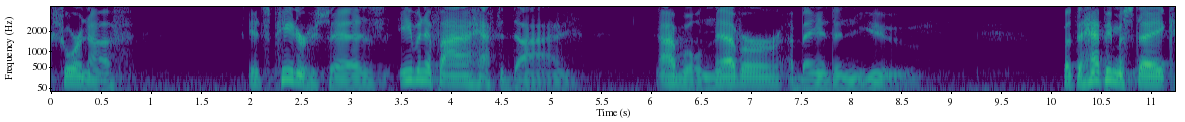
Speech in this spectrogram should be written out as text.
sure enough, it's Peter who says, Even if I have to die, I will never abandon you. But the happy mistake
